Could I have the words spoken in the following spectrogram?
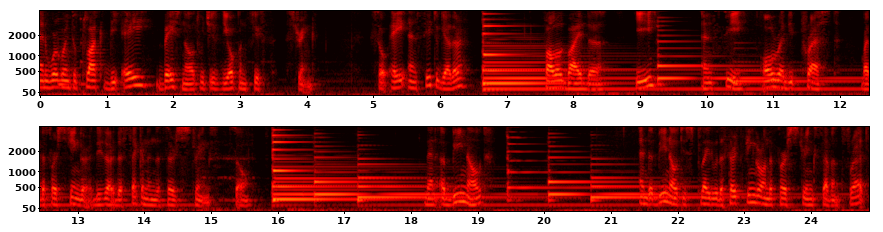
And we're going to pluck the A bass note, which is the open 5th string. So A and C together, followed by the E and C already pressed by the first finger. These are the second and the third strings. So then a B note, and the B note is played with the third finger on the first string, seventh fret,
